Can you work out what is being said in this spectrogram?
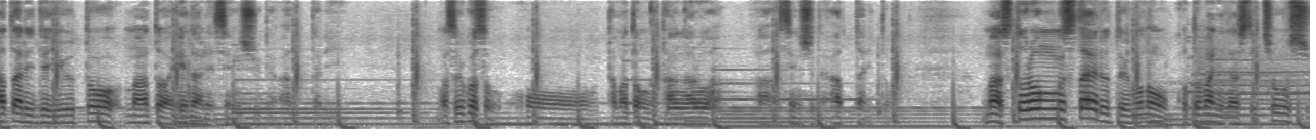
あたりで言うと、まあ、あとはヘナレ選手であったり、まあ、それこそマトンガタンガロア選手であったりと、まあ、ストロングスタイルというものを言葉に出して長州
